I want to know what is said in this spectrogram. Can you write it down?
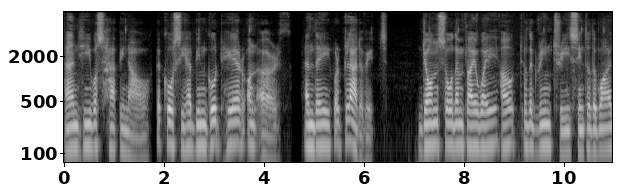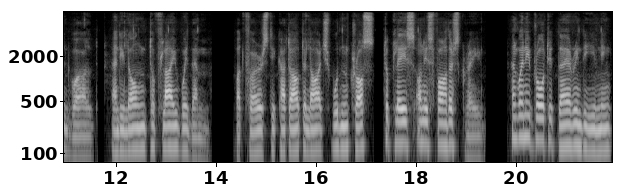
and he was happy now because he had been good here on earth, and they were glad of it. John saw them fly away out of the green trees into the wild world, and he longed to fly with them. But first he cut out a large wooden cross to place on his father's grave, and when he brought it there in the evening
